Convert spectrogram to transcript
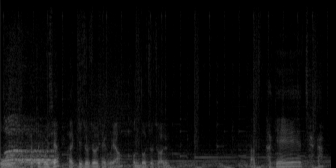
오, 밝게 보이세요? 밝기 조절 되고요. 온도 조절. 따뜻하게 차갑게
